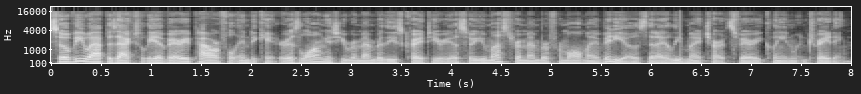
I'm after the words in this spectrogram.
So VWAP is actually a very powerful indicator as long as you remember these criteria so you must remember from all my videos that I leave my charts very clean when trading.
